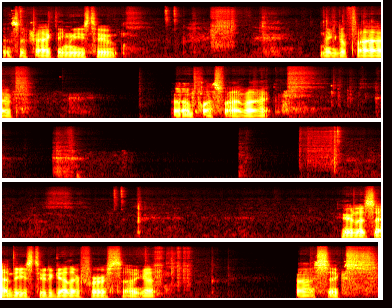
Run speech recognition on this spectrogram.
And subtracting these two, negative 5 uh, plus 5i. Here, let's add these two together first. So we got uh, 6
